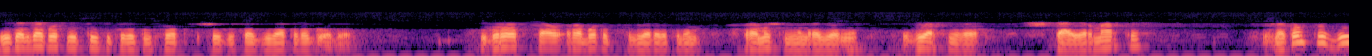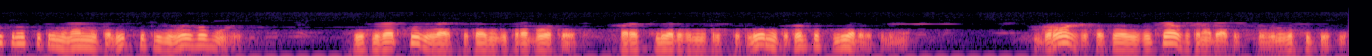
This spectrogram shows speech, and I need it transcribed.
И когда после 1869 года Гросс стал работать следователем в промышленном районе Верхнего Штайермарка, знакомство с деятельностью криминальной полиции привело его в ужас. Если вообще велась какая-нибудь работа по расследованию преступлений, то только следователями. Гросс же, хотя и изучал законодательство в университете,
